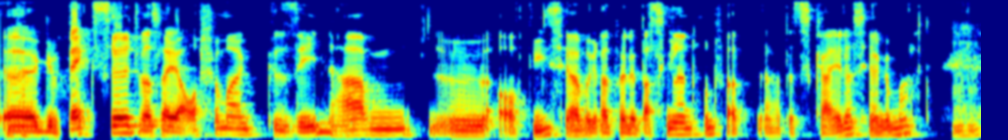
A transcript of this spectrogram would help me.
Äh, gewechselt, was wir ja auch schon mal gesehen haben, äh, auch dieses Jahr, gerade bei der Baskenland-Rundfahrt, da hat das Sky das ja gemacht. Mhm.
